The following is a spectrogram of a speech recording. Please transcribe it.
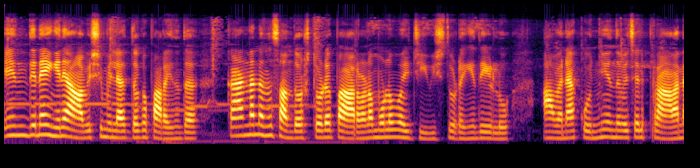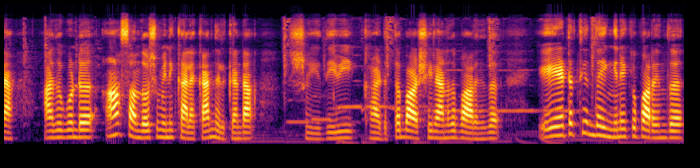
എന്തിനാ ഇങ്ങനെ ആവശ്യമില്ലാത്തതൊക്കെ പറയുന്നത്? കണ്ണൻ ഒന്ന് സന്തോഷത്തോടെ പാർവണമൂളമായി ജീവിച്ചു തുടങ്ങിയതേ ഉള്ളൂ. അവൻ ആ കുഞ്ഞ് എന്ന് വെച്ചാൽ പ്രാണന. അതുകൊണ്ട് ആ സന്തോഷം ഇനി കലക്കാൻ നിൽക്കണ്ട. ശ്രീദേവി കടുത്ത ഭാഷയിലാണത് പറഞ്ഞത്. ഏട്ടത്തി എന്താ ഇങ്ങനെയൊക്കെ പറയുന്നത്?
